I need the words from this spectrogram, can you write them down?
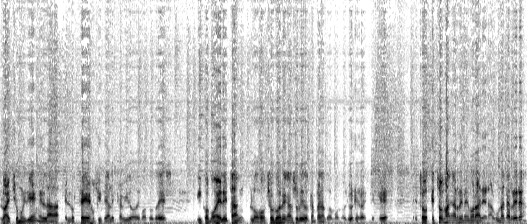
lo ha hecho muy bien en, los test oficiales que ha habido de Moto 3 y como él están los 8 o 9 que han subido el campeonato del mundo junior. ¿eh? es que estos van a rememorar en alguna carrera,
